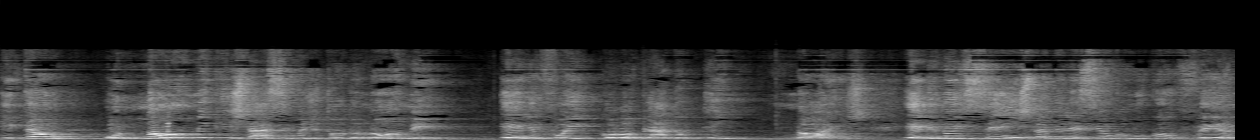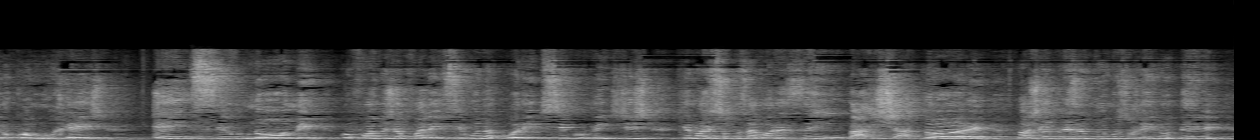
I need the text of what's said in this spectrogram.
Então, o nome que está acima de todo nome, ele foi colocado em nós. Ele nos estabeleceu como governo, como reis, em seu nome. Conforme já falei em 2 Coríntios 5,20, diz que nós somos agora embaixadores. Nós representamos o reino dele.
